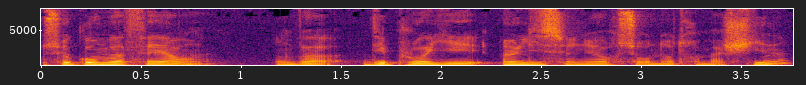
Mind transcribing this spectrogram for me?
ce qu'on va faire, on va déployer un listener sur notre machine.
